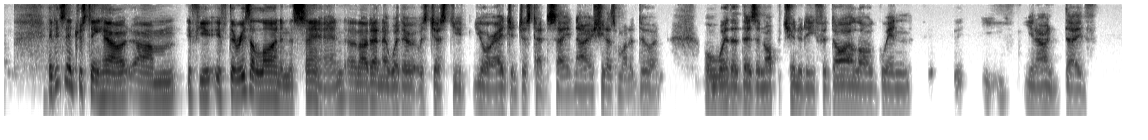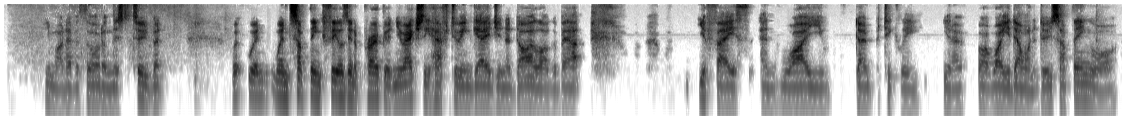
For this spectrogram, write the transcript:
It is interesting how um, if you if there is a line in the sand, and I don't know whether it was just you, your agent just had to say no, she doesn't want to do it, or whether there's an opportunity for dialogue when you know, and Dave, you might have a thought on this too, but when when something feels inappropriate and you actually have to engage in a dialogue about your faith and why you don't particularly, you know, why you don't want to do something or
